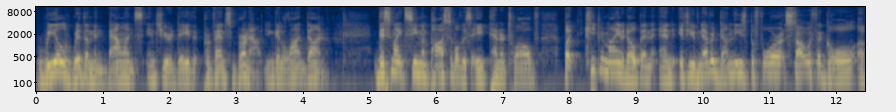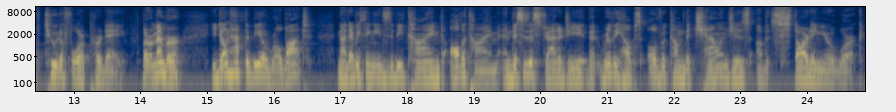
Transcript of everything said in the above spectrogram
real rhythm and balance into your day that prevents burnout. You can get a lot done. This might seem impossible, this 8, 10, or 12, but keep your mind open. And if you've never done these before, start with a goal of two to four per day. But remember, you don't have to be a robot. Not everything needs to be timed all the time. And this is a strategy that really helps overcome the challenges of starting your work.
